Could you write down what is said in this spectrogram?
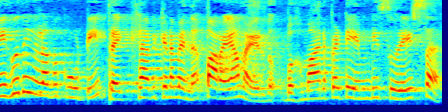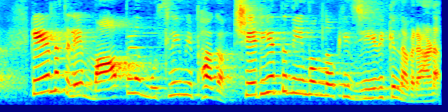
നികുതി ഇളവ് കൂട്ടി പ്രഖ്യാപിക്കണമെന്ന് പറയാമായിരുന്നു ബഹുമാനപ്പെട്ട എം ഡി സുരേഷ് സർ. കേരളത്തിലെ മാപ്പിള മുസ്ലിം വിഭാഗം ശരിയത്ത് നിയമം നോക്കി ജീവിക്കുന്നവരാണ്.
